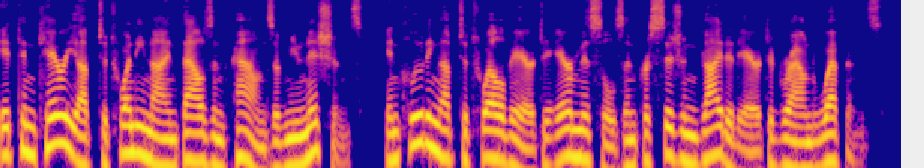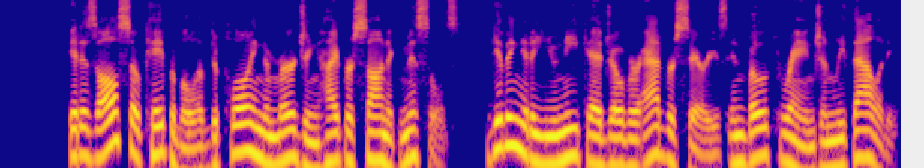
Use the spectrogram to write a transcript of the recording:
It can carry up to 29,000 pounds of munitions, including up to 12 air-to-air missiles and precision-guided air-to-ground weapons. It is also capable of deploying emerging hypersonic missiles, giving it a unique edge over adversaries in both range and lethality.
